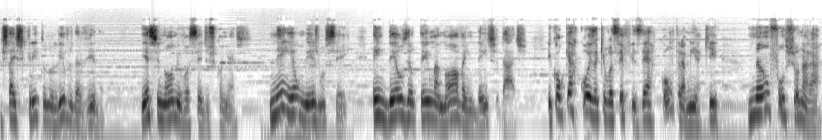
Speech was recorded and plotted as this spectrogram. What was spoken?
está escrito no livro da vida e esse nome você desconhece. Nem eu mesmo sei. Em Deus eu tenho uma nova identidade. E qualquer coisa que você fizer contra mim aqui não funcionará,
